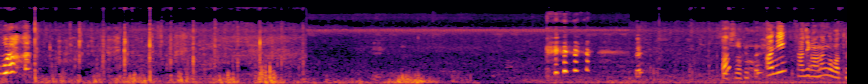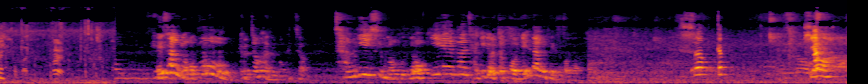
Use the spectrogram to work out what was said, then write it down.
뭐야? 시작했대? 아니 아직 안 한 것 같아. 대상 여부 결정하는 거 그쵸? 장기 이식 여부 여기에만 자기 결정권이 해당이 되는 거예요. 쓱 끝. 귀여워.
